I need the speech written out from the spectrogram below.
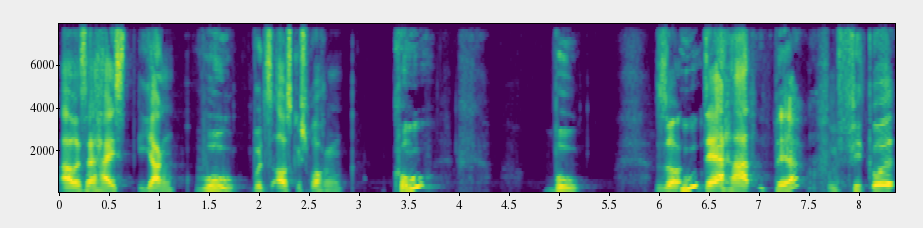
Aber es heißt Young Wu. Wird es ausgesprochen? Ko. Wu. So, Wu? der hat Wer? ein Field Goal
